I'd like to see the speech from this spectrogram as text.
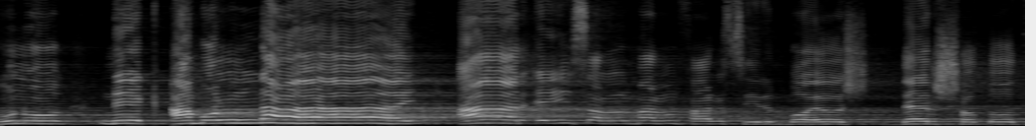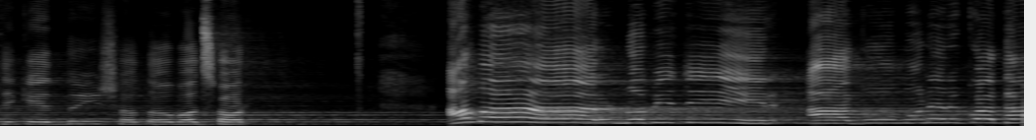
কোনো নেক আমল নাই। আর এই সালমান ফার্সির বয়স দেড় শত থেকে দুই শত বছর। আমার নবীজির আগমনের কথা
